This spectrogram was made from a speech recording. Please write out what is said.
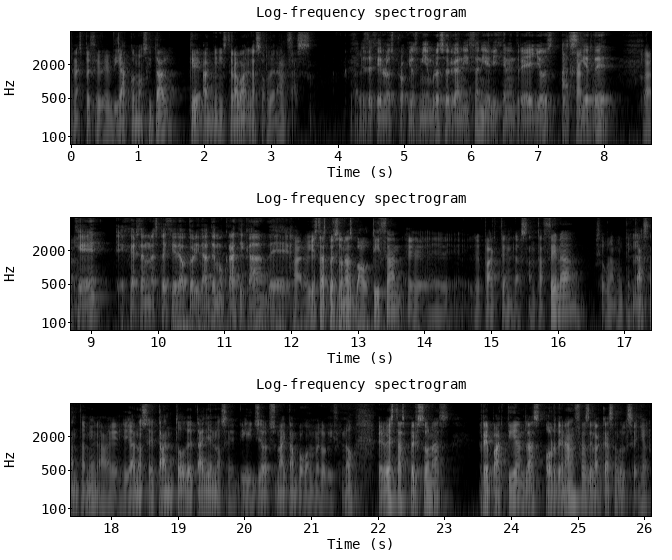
una especie de diáconos y tal, que administraban las ordenanzas. Es decir, los propios miembros se organizan y eligen entre ellos a siete que ejercen una especie de autoridad democrática. De... Claro, y estas personas bautizan, eh, reparten la Santa Cena, seguramente mm. casan también. ya no sé tanto, detalle no sé, y George Knight tampoco me lo dice, ¿no? Pero estas personas repartían las ordenanzas de la casa del Señor.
